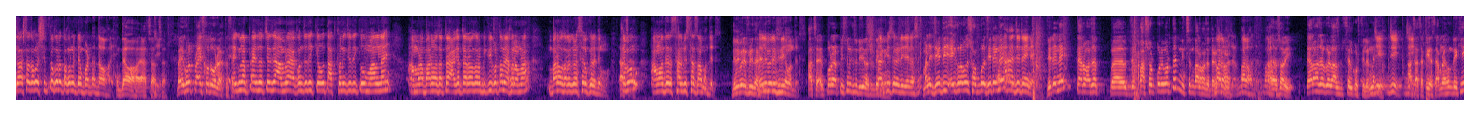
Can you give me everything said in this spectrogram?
গ্লাসটা যখন সিদ্ধ করে তখন টেম্পারটা দেওয়া হয়। দেওয়া হয় আচ্ছা আচ্ছা। ভাই এগুলোর প্রাইস কত করে রাখতেছে এগুলোর প্রাইস হচ্ছে যে আমরা এখন যদি কেউ তাৎক্ষণিক যদি কেউ মাল নেয় আমরা বারো হাজার টাকা আগে তেরো হাজার বিক্রি করতাম এখন আমরা বারো হাজার করে সেল করে দেবো আচ্ছা। এবং আমাদের সার্ভিস চার্জ আমাদের। ডেলিভারি ফ্রি থাকবে। ডেলিভারি ফ্রি আমাদের। আচ্ছা এরপরে পিছনে কিছু ডিজাইন আছে দেখে হ্যাঁ পিছনে ডিজাইন আছে। মানে যে এইগুলোর মধ্যে সবগুলো যেটাই নেই? হ্যাঁ যেটাই নেই। যেটাই নেই পাঁচশোর পরিবর্তে নিচ্ছেন বারো হাজার টাকা বারো নাকি? হাজার বারো হাজার বারো আচ্ছা সরি তেরো হাজার করে লাস্ট সেল করছিলেন নাকি? জি, জি। আচ্ছা আচ্ছা ঠিক আছে আমরা এখন দেখি।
